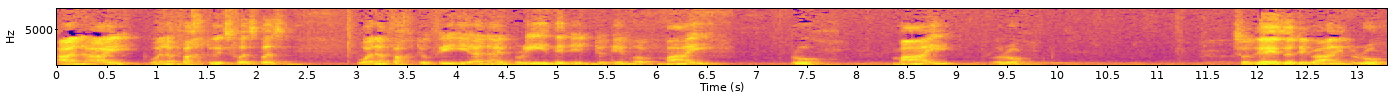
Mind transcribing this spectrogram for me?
And I, وَنَفَخْتُ is first person. وَنَفَخْتُ فِيهِ and I breathed into him of my ruh my ruh. So there is a divine ruh.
